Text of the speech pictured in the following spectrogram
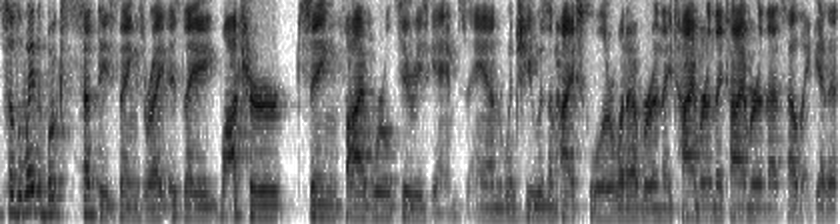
so the way the books set these things right is they watch her sing five World Series games, and when she was in high school or whatever, and they time her and they time her, and that's how they get it.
